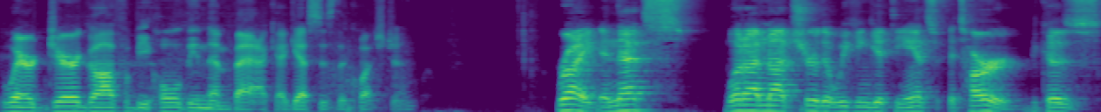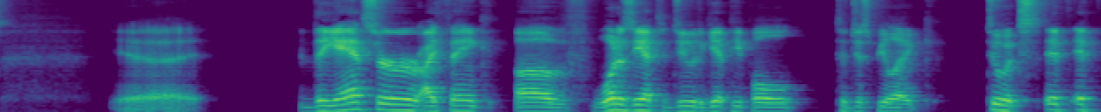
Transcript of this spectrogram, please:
where Jared Goff would be holding them back, I guess is the question. Right, and that's what I'm not sure that we can get the answer. It's hard because uh, the answer, I think, of what does he have to do to get people to just be like to ex- if if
